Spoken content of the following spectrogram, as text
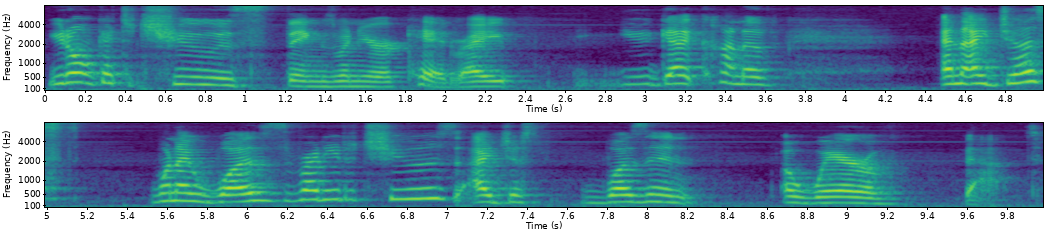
you don't get to choose things when you're a kid, right? You get kind of and I just when I was ready to choose, I just wasn't aware of that.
